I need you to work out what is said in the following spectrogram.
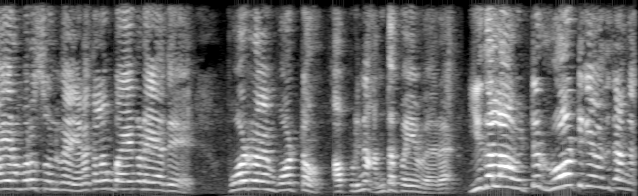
ஆயிரம் முறை சொல்லுவேன். எனக்கெல்லாம் பயம் கிடையாது. போடுறவன் போட்டோம் அப்படின்னு அந்த பையன் வேற. இதெல்லாம் விட்டு ரோட்டுக்கே வந்துட்டாங்க.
